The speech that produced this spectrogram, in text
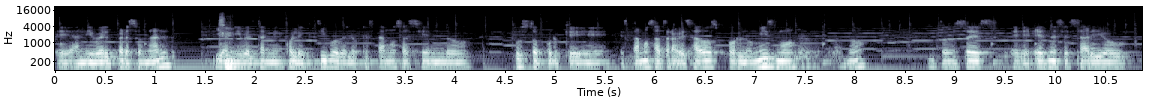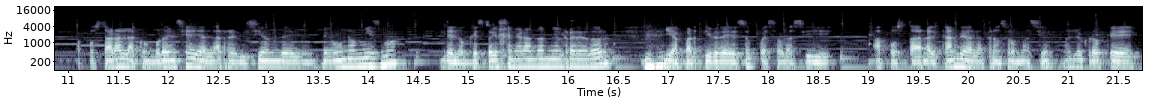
eh, a nivel personal y a nivel también colectivo de lo que estamos haciendo, justo porque estamos atravesados por lo mismo, ¿no? Entonces eh, es necesario apostar a la congruencia y a la revisión de, uno mismo, de lo que estoy generando a mi alrededor y a partir de eso, pues ahora sí apostar al cambio, a la transformación. ¿no? Yo creo que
